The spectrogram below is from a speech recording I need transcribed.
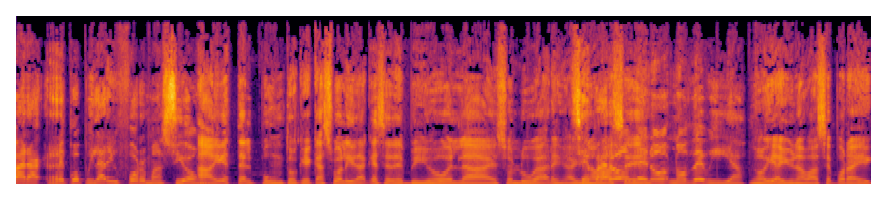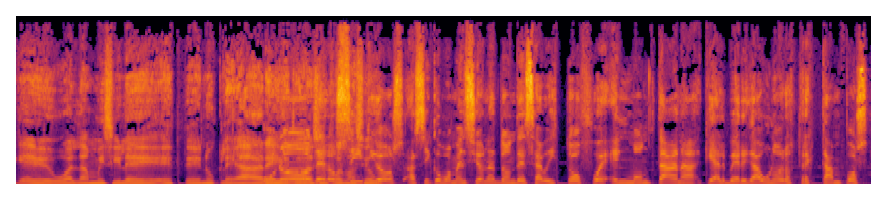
para recopilar información. Ahí está el punto. Qué casualidad que se desvió, ¿verdad? A esos lugares. Hay se una paró base. donde no, no debía. No, y hay una base por ahí que guardan misiles este, nucleares y Uno toda esa de los información. sitios, así como mencionas, donde se avistó fue en Montana, que alberga uno de los tres campos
